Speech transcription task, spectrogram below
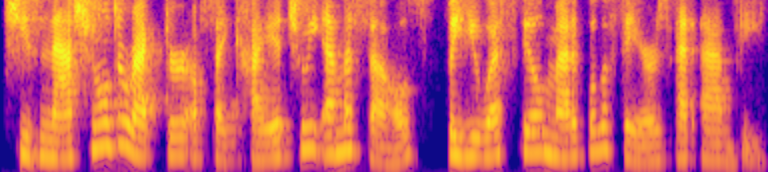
She's National Director of Psychiatry MSLs for U.S. Field Medical Affairs at AbbVie.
